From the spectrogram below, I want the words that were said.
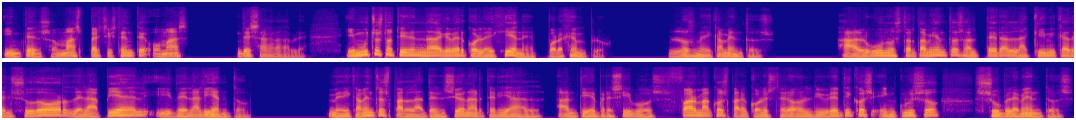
intenso, más persistente o más desagradable. Y muchos no tienen nada que ver con la higiene. Por ejemplo, los medicamentos. Algunos tratamientos alteran la química del sudor, de la piel y del aliento. Medicamentos para la tensión arterial, antidepresivos, fármacos para el colesterol, diuréticos e incluso suplementos.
